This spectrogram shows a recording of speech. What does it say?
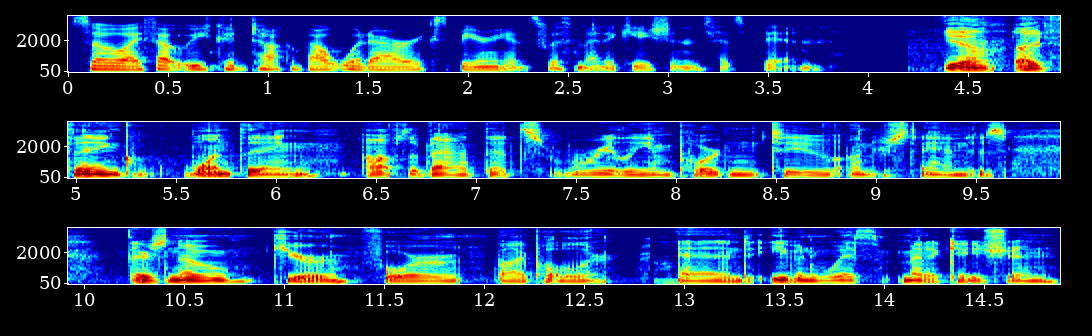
So I thought we could talk about what our experience with medications has been. Yeah, I think one thing off the bat that's really important to understand is there's no cure for bipolar. And even with medication,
